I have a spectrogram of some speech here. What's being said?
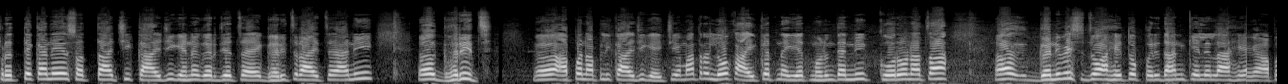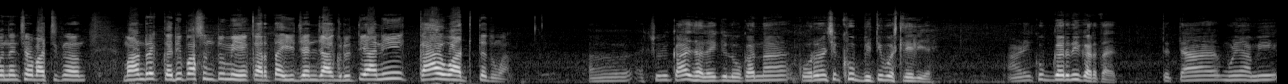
प्रत्येकाने स्वतःची काळजी घेणं गरजेचं आहे घरीच राहायचं आहे आणि घरीच आपण आपली काळजी घ्यायची आहे. मात्र लोक ऐकत नाहीयेत म्हणून त्यांनी कोरोनाचा गणवेश जो आहे तो परिधान केलेला आहे. आपण त्यांच्यावर बातचीत मांढरे कधीपासून तुम्ही हे करता ही जनजागृती आणि काय वाटतं तुम्हाला? ॲक्च्युली काय झालं आहे की लोकांना कोरोनाची खूप भीती बसलेली आहे आणि खूप गर्दी करतायत. तर त्यामुळे आम्ही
